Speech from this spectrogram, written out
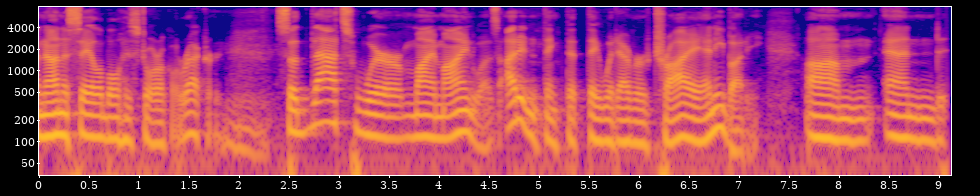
an unassailable historical record. Mm. So that's where my mind was. I didn't think that they would ever try anybody. Um, and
